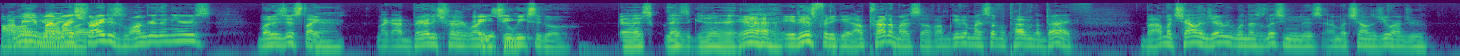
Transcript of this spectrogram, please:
Oh, I mean, my, like, my stride is longer than yours, but it's just like Yeah. like I barely started running two weeks ago. Yeah, that's that's good. Yeah, it is pretty good. I'm proud of myself. I'm giving myself a pat on the back. But I'm gonna challenge everyone that's listening to this. and I'm gonna challenge you, Andrew.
